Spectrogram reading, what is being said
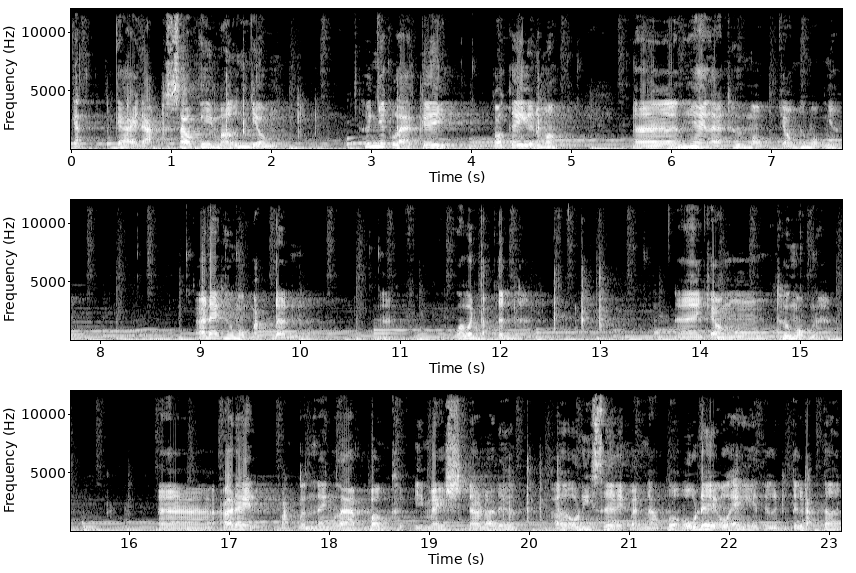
Cách cài đặt sau khi mở ứng dụng. Thứ nhất là key có key rồi đúng không? À, thứ hai là thư mục chọn thư mục nha ở đây thư mục mặc định. À, qua bên tập tin à, chọn thư mục nè. À, ở đây mặc định đang là bulk image downloader. Ở Odyssey bạn nào có OD OE thì tự tự đặt tên.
